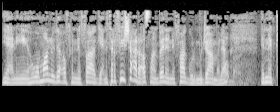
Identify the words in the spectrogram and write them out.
يعني هو ما له دعوة في النفاق. يعني ترى في شعرة أصلا بين النفاق والمجاملة طبعاً. إنك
